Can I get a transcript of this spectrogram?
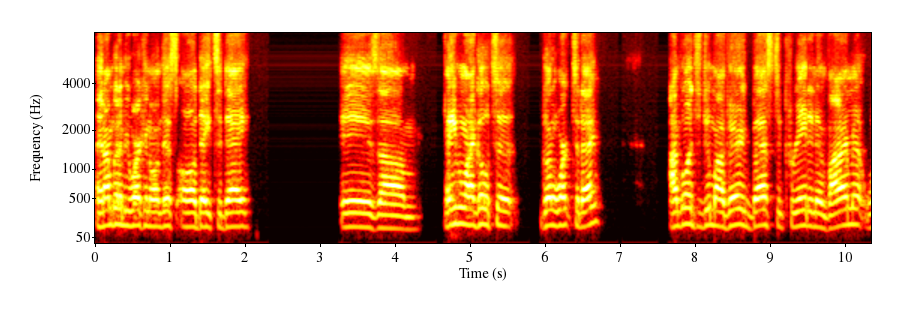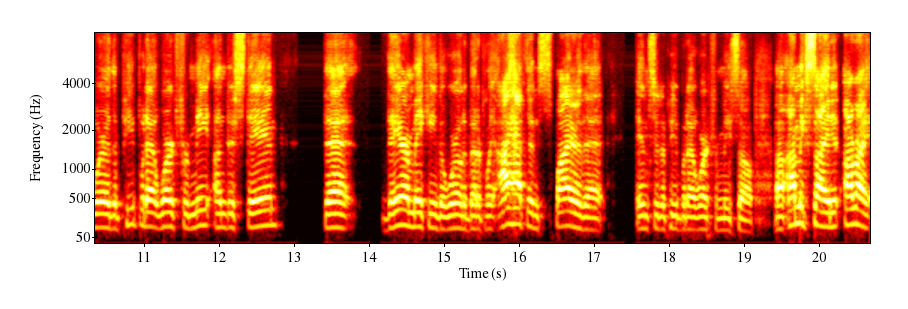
and I'm going to be working on this all day today, is um even when I go to go to work today, I'm going to do my very best to create an environment where the people that work for me understand that they are making the world a better place. I have to inspire that into the people that work for me. So uh, I'm excited. All right.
